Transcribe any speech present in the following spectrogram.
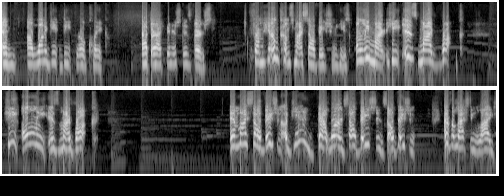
And I want to get deep real quick after I finish this verse. From him comes my salvation. He's only my he is my rock. He only is my rock. And my salvation, again, that word salvation, salvation, everlasting life.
